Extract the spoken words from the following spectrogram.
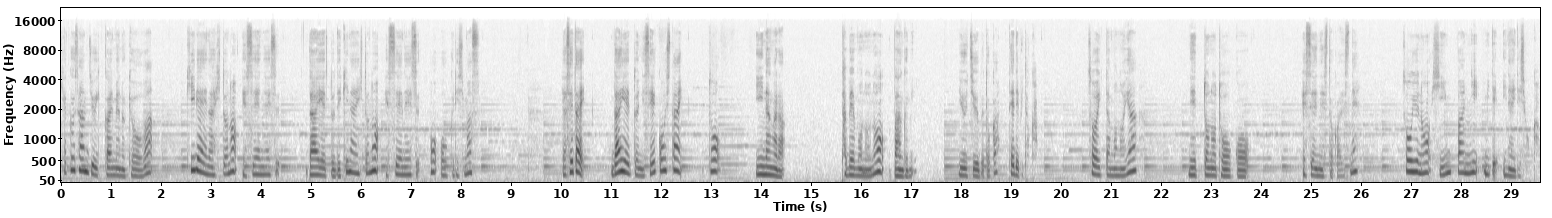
131回目の今日は綺麗な人の SNS ダイエットできない人の SNS をお送りします。痩せたいダイエットに成功したいと言いながら食べ物の番組 YouTube とかテレビとかそういったものやネットの投稿 SNS とかですね。そういうのを頻繁に見ていないでしょうか。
